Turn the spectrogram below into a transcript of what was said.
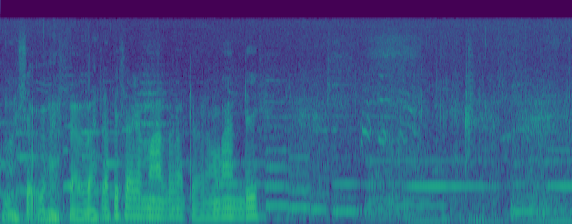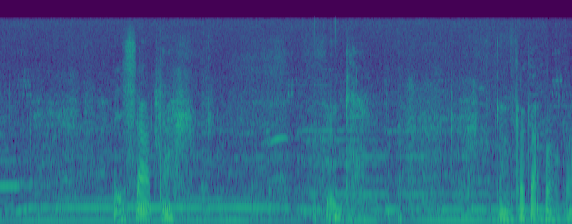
masuk ke bawah tapi saya malu ada orang mandi wisata. Oke. Kakak apa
